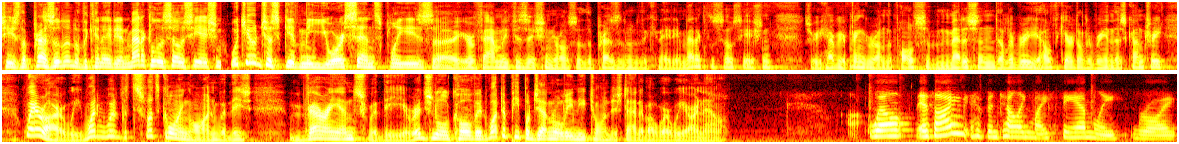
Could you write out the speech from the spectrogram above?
She's the president of the Canadian Medical Association. Would you just give me your sense, please? Uh, you're a family physician. You're also the president of the Canadian Medical Association, so you have your finger on the pulse of medicine delivery, healthcare delivery in this country. Where are we? What, what's, what's going on with these variants, with the original COVID? What do people generally need to understand about where we are now? Well, as I have been telling my family, Roy,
